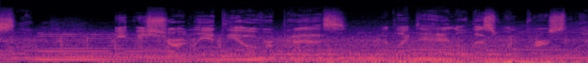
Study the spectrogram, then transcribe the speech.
Excellent. Meet me shortly at the overpass. I'd like to handle this one personally.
